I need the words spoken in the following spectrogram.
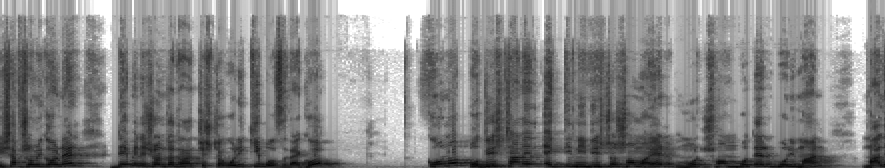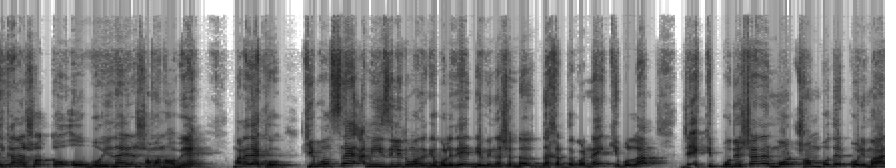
হিসাব সমীকরণের ডেফিনেশনটা জানার চেষ্টা করি। কি বলছে দেখো? কোন প্রতিষ্ঠানের একটি নির্দিষ্ট সময়ের মোট সম্পদের পরিমাণ মালিকানা সত্ত্ব ও বহিধায়ের সমান হবে। মানে দেখো, কি বলছে? আমি ইজিলি তোমাদেরকে বলে দিই ডেফিনেশনটা দেখার দরকার নেই। কি বললাম? যে একটি প্রতিষ্ঠানের মোট সম্পদের পরিমাণ,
